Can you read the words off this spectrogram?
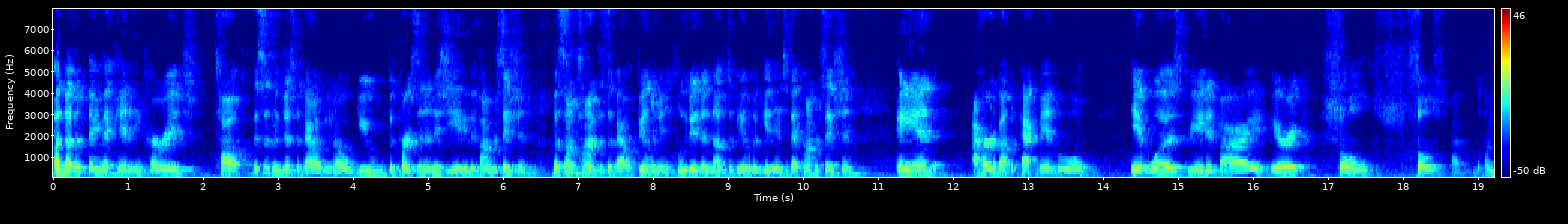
Another thing that can encourage talk, this isn't just about, you know, you, the person initiating the conversation, but sometimes it's about feeling included enough to be able to get into that conversation. And I heard about the Pac Man rule. It was created by Eric Scholl. I'm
